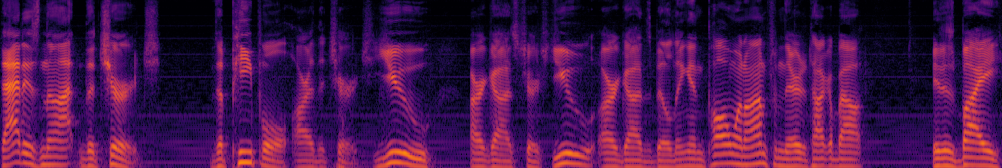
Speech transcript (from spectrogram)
That is not the church. The people are the church. You are God's church. You are God's building. And Paul went on from there to talk about it is by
